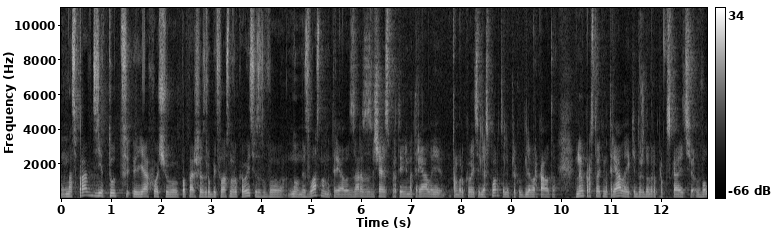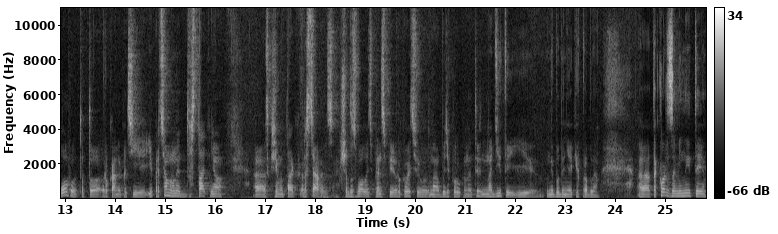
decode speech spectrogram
насправді тут я хочу, по-перше, зробити власну рукавицю з ну, не з власного матеріалу. Зараз зазвичай спортивні матеріали, там рукавиці для спорту, наприклад, для воркауту, вони використовують матеріали, які дуже добре пропускають вологу, тобто рука не потіє, і при цьому вони достатньо. е, Скажімо так, розтягуються, що дозволить в принципі рукавицю на будь-яку руку надіти і не буде ніяких проблем. Е, Також замінити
